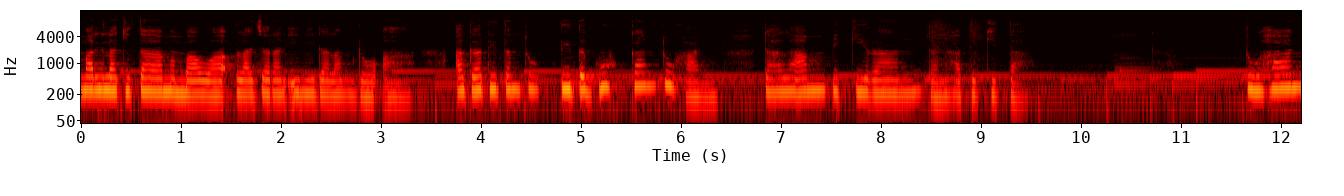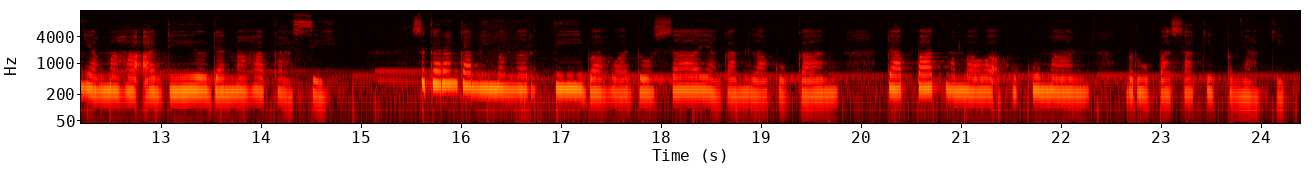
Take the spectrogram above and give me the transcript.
Marilah kita membawa pelajaran ini dalam doa agar ditentu, diteguhkan Tuhan dalam pikiran dan hati kita. Tuhan yang Maha Adil dan Maha Kasih, sekarang kami mengerti bahwa dosa yang kami lakukan dapat membawa hukuman berupa sakit penyakit.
